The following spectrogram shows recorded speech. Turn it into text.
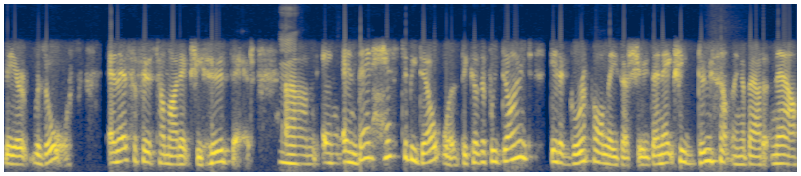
their resource. And that's the first time I'd actually heard that. Mm. Um, and, and that has to be dealt with because if we don't get a grip on these issues and actually do something about it now,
